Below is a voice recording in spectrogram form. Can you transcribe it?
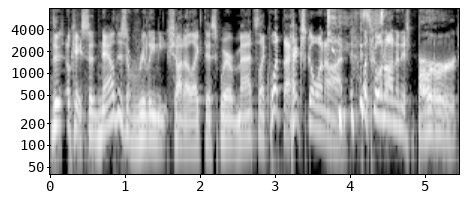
there's okay. So now there's a really neat shot I like this where Matt's like, "What the heck's going on? What's going on in this bird?"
